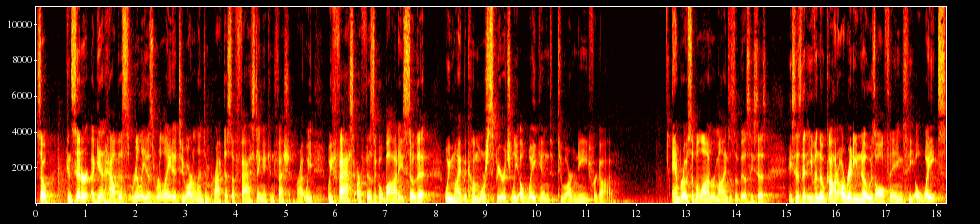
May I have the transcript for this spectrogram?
So consider again how this really is related to our Lenten practice of fasting and confession, right? We, we fast our physical bodies so that we might become more spiritually awakened to our need for God. Ambrose of Milan reminds us of this. He says, he says that even though God already knows all things, he awaits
